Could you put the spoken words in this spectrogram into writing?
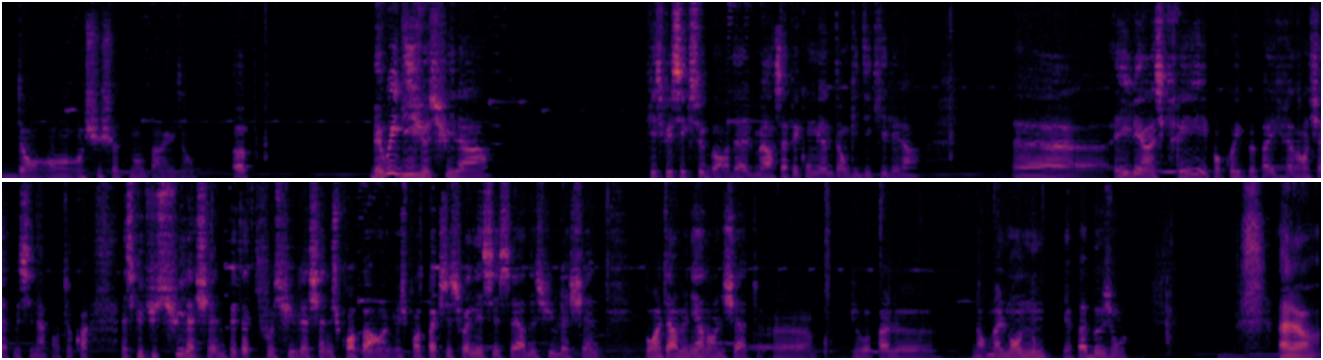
dans, en, en chuchotement par exemple? Hop. Mais oui, il dit je suis là. Qu'est-ce que c'est que ce bordel? Mais alors ça fait combien de temps qu'il dit qu'il est là? Euh, Et il est inscrit, et pourquoi il peut pas écrire dans le chat? Mais c'est n'importe quoi. Est-ce que tu suis la chaîne? Peut-être qu'il faut suivre la chaîne. Je crois pas. hein. Je pense pas que ce soit nécessaire de suivre la chaîne pour intervenir dans le chat. Euh, je vois pas le. Normalement, non. Il n'y a pas besoin. Alors,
